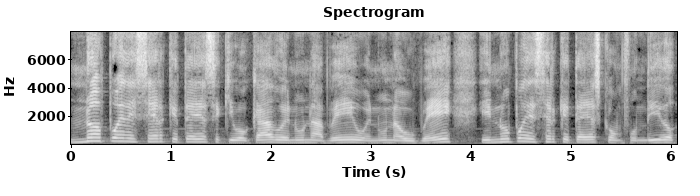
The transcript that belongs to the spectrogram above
no puede ser que te hayas equivocado en una B o en una V y no puede ser que te hayas confundido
